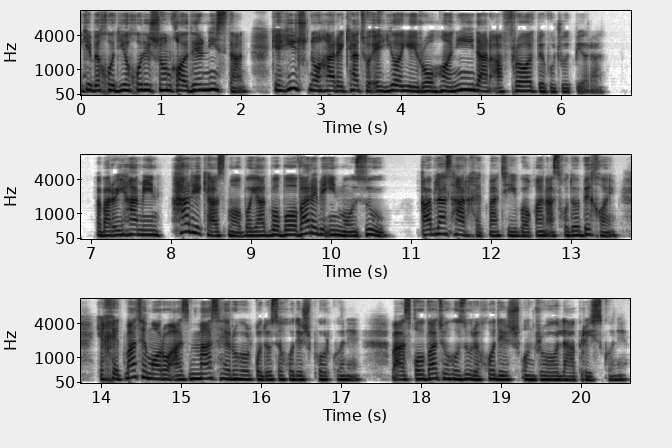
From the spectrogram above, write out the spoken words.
که به خودی خودشون قادر نیستن که هیچ نوع حرکت و احیای روحانی در افراد به وجود بیارن. و برای همین هر یک از ما باید با باور به این موضوع قبل از هر خدمتی واقعا از خدا بخوایم که خدمت ما رو از مسح روح القدس خودش پر کنه و از قوت و حضور خودش اون رو لبریز کنه.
